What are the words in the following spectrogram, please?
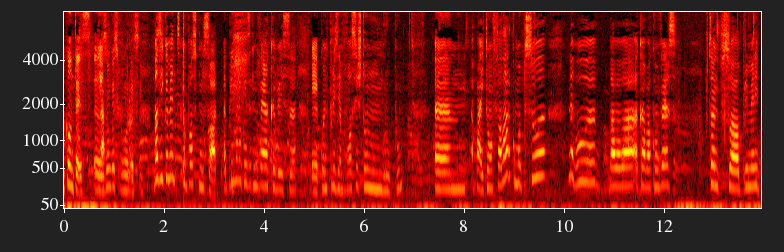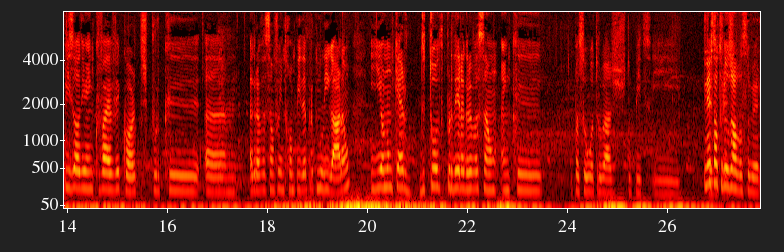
acontece, ah, Yeah. são coisas que acontecem. Basicamente, eu posso começar. A primeira coisa que me vem à cabeça é quando, por exemplo, vocês estão num grupo hum, epá, e estão a falar com uma pessoa, na boa, blá blá blá, acaba a conversa. Portanto, pessoal, primeiro episódio em que vai haver cortes porque hum, a gravação foi interrompida porque me ligaram e eu não quero de todo perder a gravação em que passou o outro gajo estúpido e. Nesta altura eu já vou saber.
